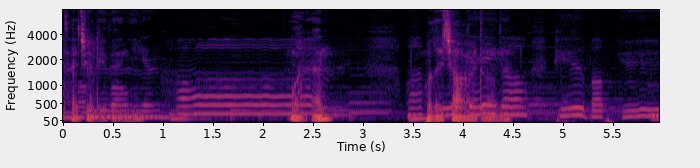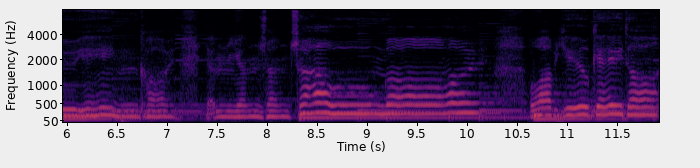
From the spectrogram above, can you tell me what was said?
在这里等你。晚安，我的小耳朵们。或要几多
